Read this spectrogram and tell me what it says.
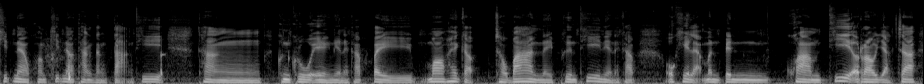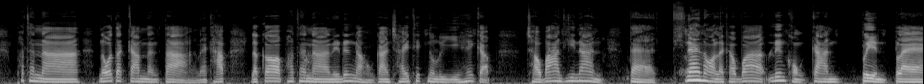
คิดแนวความคิดแนวทางต่าง ๆ ที่ทางคุณครูเองเนี่ยนะครับไปมอบให้กับชาวบ้านในพื้นที่เนี่ยนะครับโอเคแหละมันเป็นความที่เราอยากจะพัฒนานวัตกรรมต่างๆนะครับแล้วก็พัฒนาในเรื่องราวของการใช้เทคโนโลยีให้กับชาวบ้านที่นั่น แต่ที่แน่นอนแหละครับว่าเรื่องของการ เปลี่ยนแปลง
